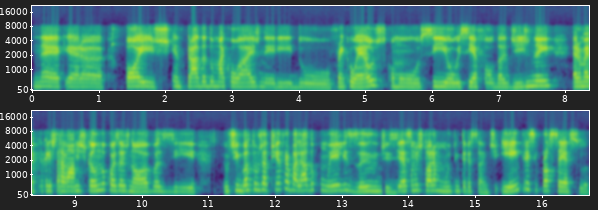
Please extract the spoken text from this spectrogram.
né? Era pós entrada do Michael Eisner e do Frank Wells como CEO e CFO da Disney. Era uma época que eles estavam arriscando coisas novas e o Tim Burton já tinha trabalhado com eles antes, e essa é uma história muito interessante. E entre esse processo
